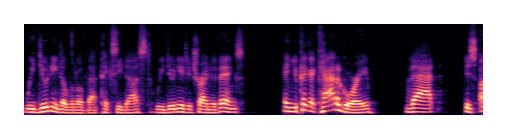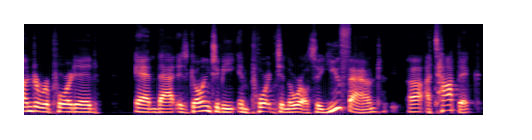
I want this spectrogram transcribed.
We do need a little of that pixie dust. We do need to try new things. And you pick a category that is underreported and that is going to be important in the world. So you found uh, a topic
